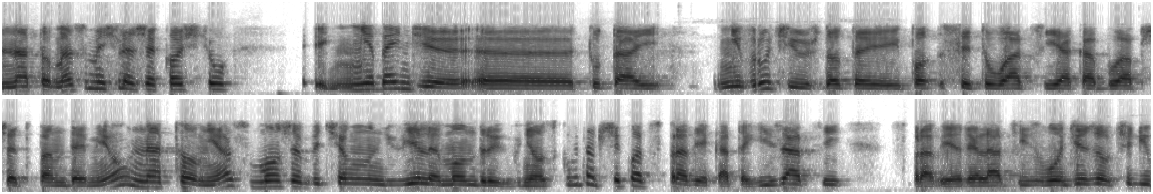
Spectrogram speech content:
Natomiast myślę, że Kościół nie będzie e, tutaj, nie wróci już do tej sytuacji, jaka była przed pandemią, natomiast może wyciągnąć wiele mądrych wniosków, na przykład w sprawie katechizacji, w sprawie relacji z młodzieżą, czyli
